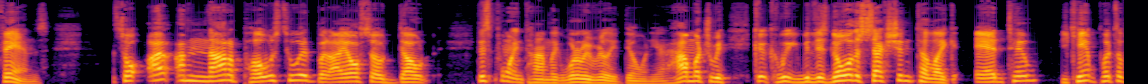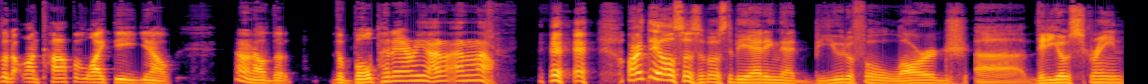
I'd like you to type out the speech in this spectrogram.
fans. So I, I'm not opposed to it, but I also don't. This point in time, like, what are we really doing here? How much are we? Could, could we? There's no other section to like add to. You can't put something on top of like the, you know, I don't know the the bullpen area. I I don't know. Aren't they also supposed to be adding that beautiful large uh, video screen?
